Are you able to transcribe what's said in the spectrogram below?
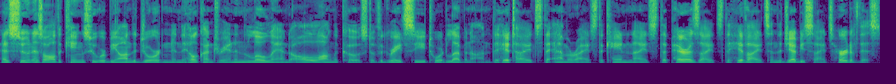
As soon as all the kings who were beyond the Jordan in the hill country and in the lowland all along the coast of the great sea toward Lebanon, the Hittites, the Amorites, the Canaanites, the Perizzites, the Hivites, and the Jebusites, heard of this,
